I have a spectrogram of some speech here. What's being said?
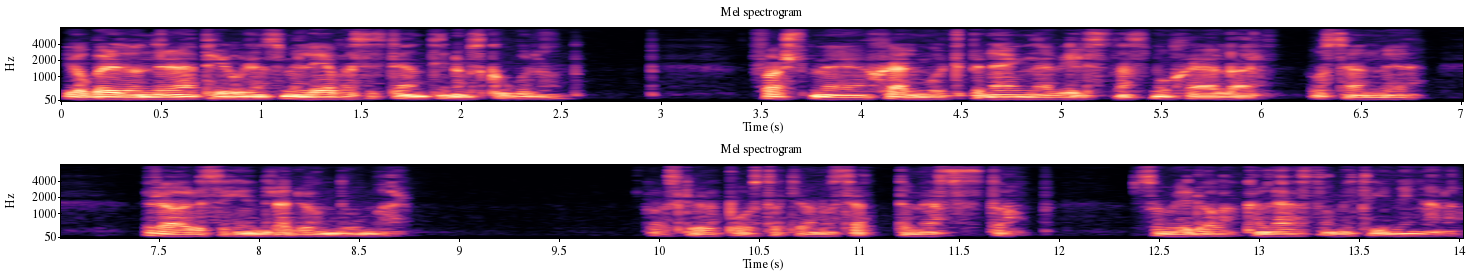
Jobbade under den här perioden som elevassistent inom skolan. Först med självmordsbenägna vilsna små själar och sen med rörelsehindrade ungdomar. Jag skulle vilja påstå att jag nog sett det mesta som vi idag kan läsa om i tidningarna.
